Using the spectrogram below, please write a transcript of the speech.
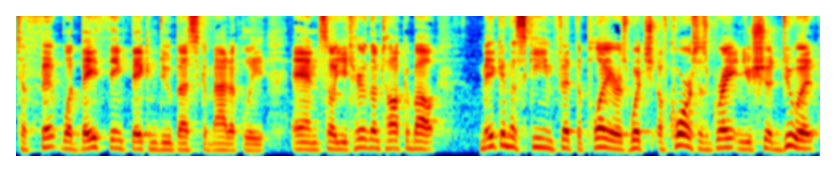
to fit what they think they can do best schematically. And so you'd hear them talk about making the scheme fit the players, which of course is great and you should do it.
